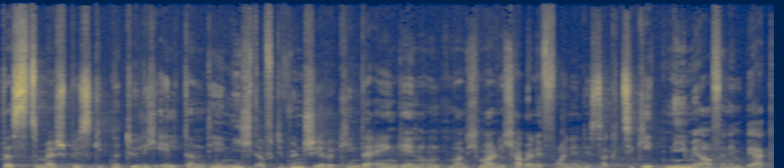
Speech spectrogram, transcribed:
dass zum Beispiel es gibt natürlich Eltern, die nicht auf die Wünsche ihrer Kinder eingehen und manchmal, ich habe eine Freundin, die sagt, sie geht nie mehr auf einen Berg.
